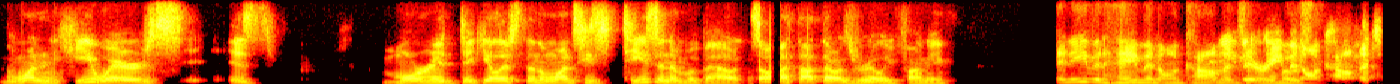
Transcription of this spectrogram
The one he wears is more ridiculous than the ones he's teasing him about. So I thought that was really funny. And even Heyman on commentary even Heyman most on comment-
